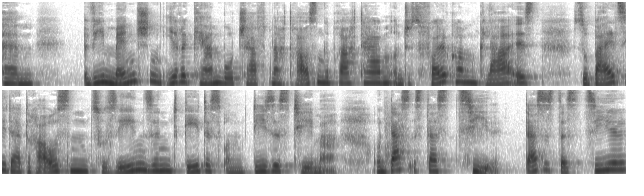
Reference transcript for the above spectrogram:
ähm, wie Menschen ihre Kernbotschaft nach draußen gebracht haben und es vollkommen klar ist, sobald sie da draußen zu sehen sind, geht es um dieses Thema. Und das ist das Ziel. Das ist das Ziel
